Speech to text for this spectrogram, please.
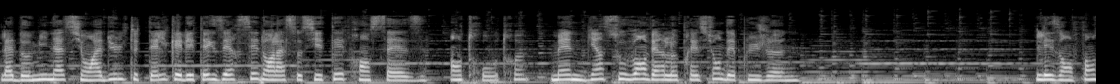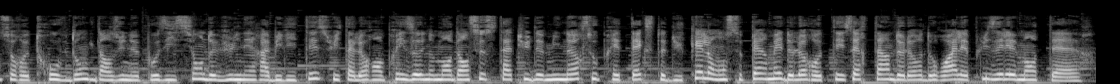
La domination adulte telle qu'elle est exercée dans la société française, entre autres, mène bien souvent vers l'oppression des plus jeunes. Les enfants se retrouvent donc dans une position de vulnérabilité suite à leur emprisonnement dans ce statut de mineur sous prétexte duquel on se permet de leur ôter certains de leurs droits les plus élémentaires.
